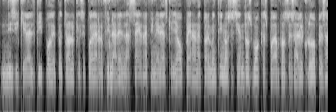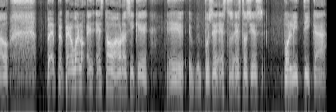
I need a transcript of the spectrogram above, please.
ni siquiera el tipo de petróleo que se puede refinar en las seis refinerías que ya operan actualmente y no sé si en dos bocas puedan procesar el crudo pesado pero bueno, e, esto ahora sí que, eh, pues e, esto, esto sí es política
